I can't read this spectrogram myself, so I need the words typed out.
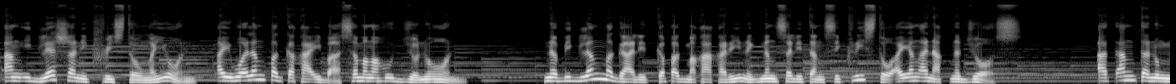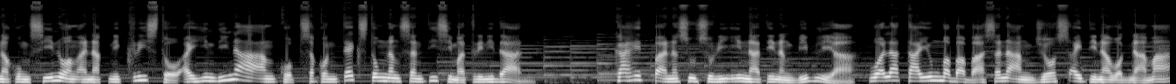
Ang Iglesia ni Kristo ngayon ay walang pagkakaiba sa mga Hudyo noon. Na biglang magalit kapag makakarinig ng salitang si Kristo ay ang anak na Diyos. At ang tanong na kung sino ang anak ni Kristo ay hindi naaangkop sa kontekstong ng Santissima Trinidad. Kahit pa nasusuriin natin ang Biblia, wala tayong mababasa na ang Diyos ay tinawag na Ama,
